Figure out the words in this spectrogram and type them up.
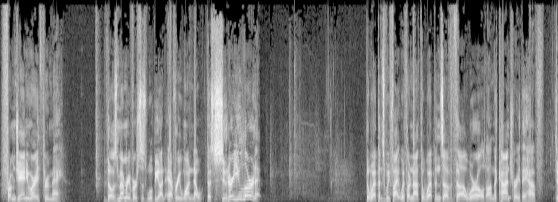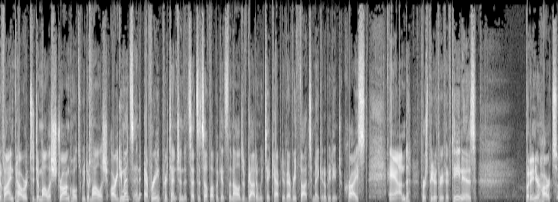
from January through May. Those memory verses will be on every one. Now, the sooner you learn it, the weapons we fight with are not the weapons of the world. On the contrary, they have divine power to demolish strongholds. We demolish arguments and every pretension that sets itself up against the knowledge of God, and we take captive every thought to make it obedient to Christ. And 1 Peter 3.15 is, but in your hearts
